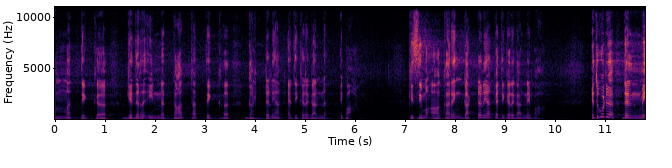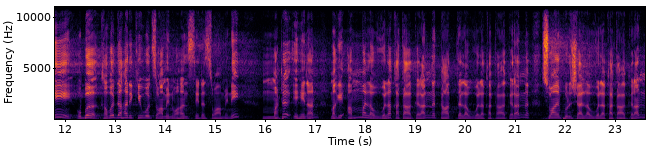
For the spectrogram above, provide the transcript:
අම්මත් එක්ක ගෙදර ඉන්න තාත්තත් එක්ක ඝට්ටනයක් ඇති කරගන්න එපා. කිසිම ආකාරයෙන් ඝට්ටනයක් ඇති කරගන්න එපා. එතකොට දැන් මේ ඔබ කවදා හරි කිව්වොත් ස්වාමීන් වහන්සේට ස්වාමිනේ මට එහෙනම් මගේ අම්මා ලව්වලා කතා කරන්න තාත්තා ලව්වලා කතා කරන්න ස්වාමි පුරුෂයා ලව්වලා කතා කරන්න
